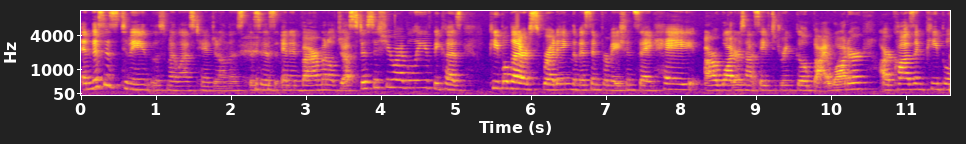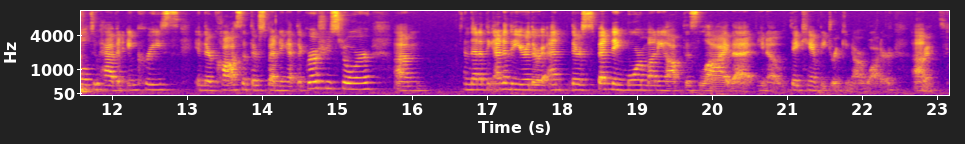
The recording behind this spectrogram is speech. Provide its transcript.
and this is, to me, this is my last tangent on this. This is an environmental justice issue, I believe, because people that are spreading the misinformation saying, hey, our water is not safe to drink, go buy water, are causing people to have an increase in their costs that they're spending at the grocery store. Um, and then at the end of the year, they're and they're spending more money off this lie that you know they can't be drinking our water. Um, Correct.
